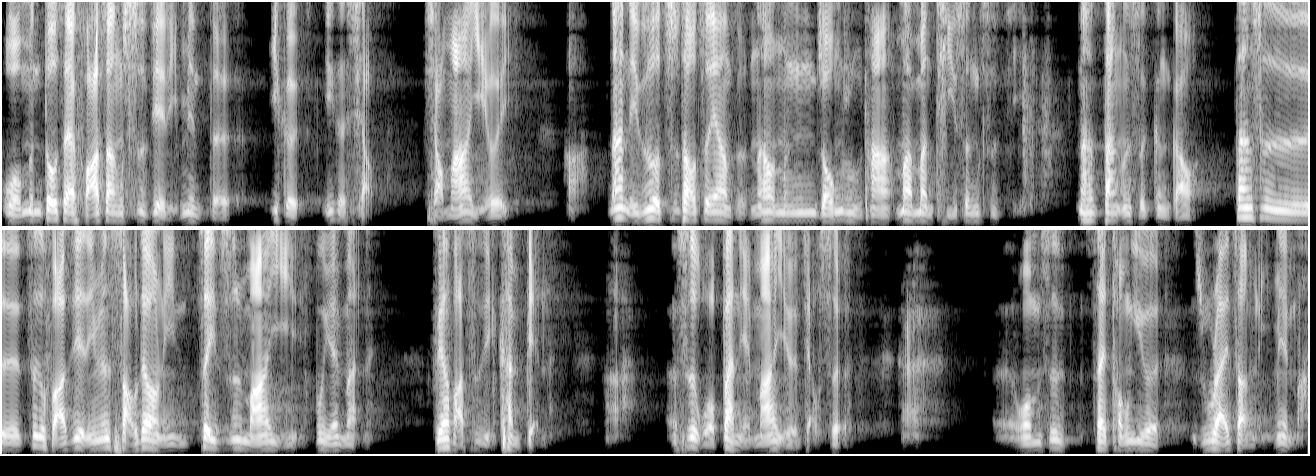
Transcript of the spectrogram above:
我们都在华藏世界里面的一个一个小。小蚂蚁而已，啊，那你如果知道这样子，然后能融入它，慢慢提升自己，那当然是更高。但是这个法界里面少掉你这只蚂蚁不圆满了，不要把自己看扁了，啊，是我扮演蚂蚁的角色，啊，我们是在同一个如来藏里面嘛，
